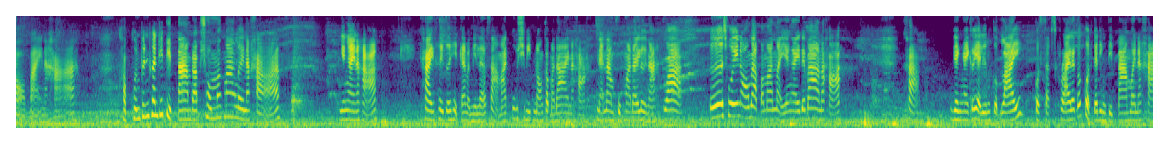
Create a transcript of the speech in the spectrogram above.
ต่อไปนะคะ ขอบคุณเพื่อนๆที่ติดตามรับชมมากๆเลยนะคะ ยังไงนะคะ ใครเคยเจอเหตุการณ์แบบนี้แล้วสามารถกู้ชีวิตน้องกลับมาได้นะคะ แนะนำฟุกมาได้เลยนะว่าเออช่วยน้องแบบประมาณไหนยังไงได้บ้างนะคะ ค่ะ ยังไงก็อย่าลืมกดไลค์ กด subscribe แล้วก็กดกระดิ่งติดตามไว้นะคะ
